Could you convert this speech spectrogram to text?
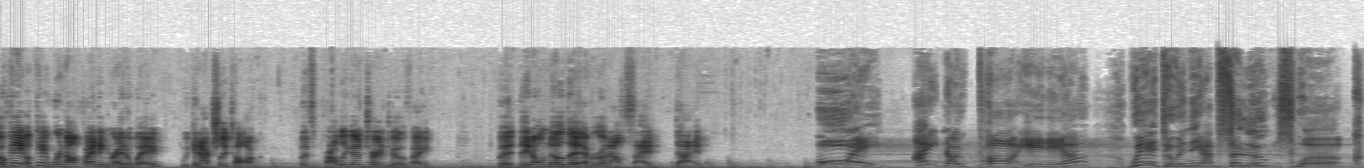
Okay, okay, we're not fighting right away. We can actually talk, but it's probably gonna turn into a fight. But they don't know that everyone outside died. Oi! Ain't no party in here. We're doing the Absolute's work.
